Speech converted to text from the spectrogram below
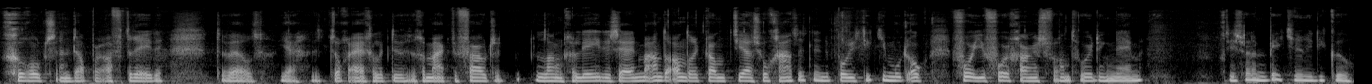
groots en dapper aftreden. Terwijl ja, toch eigenlijk de gemaakte fouten lang geleden zijn. Maar aan de andere kant, ja, zo gaat het in de politiek. Je moet ook voor je voorgangers verantwoording nemen. Het is wel een beetje ridicuul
